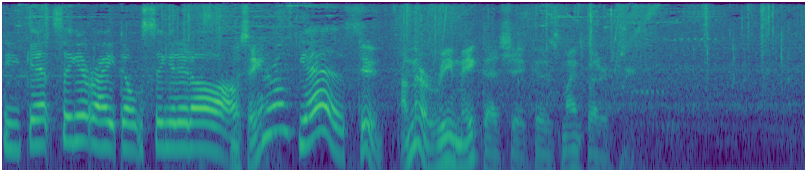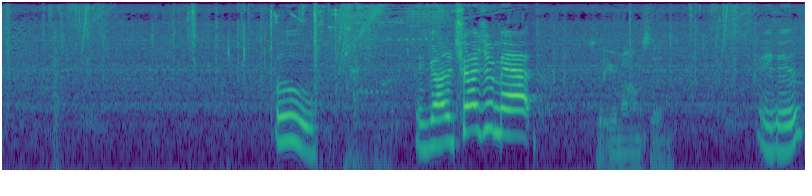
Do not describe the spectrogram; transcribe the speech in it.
You can't sing it right. Don't sing it at all. Am I singing it wrong? Yes. Dude, I'm gonna remake that shit because mine's better. Ooh. I got a treasure map. That's what your mom said. It is.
